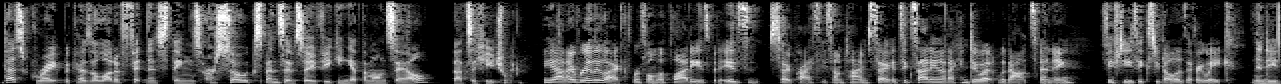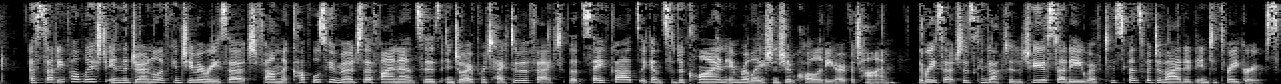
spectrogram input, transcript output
That's great because a lot of fitness things are so expensive. So if you can get them on sale, that's a huge win. Yeah, and I really like Reformer Pilates, but it is so pricey sometimes. So it's exciting that I can do it without spending $50, $60 every week. Indeed. A study published in the Journal of Consumer Research found that couples who merge their finances enjoy a protective effect that safeguards against a decline in relationship quality over time. The researchers conducted a two year study where participants were divided into three groups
